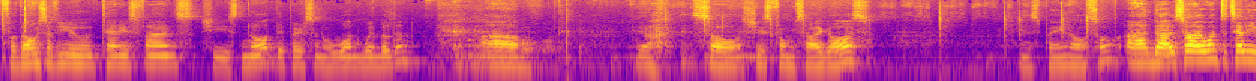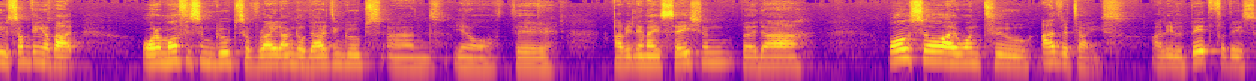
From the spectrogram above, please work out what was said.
for those of you tennis fans, she is not the person who won Wimbledon. Um, yeah, so she's from Saragossa in Spain also. And uh, so I want to tell you something about automorphism groups of right-angled Artin groups and, you know, their abelianization, but uh, also I want to advertise a little bit for this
